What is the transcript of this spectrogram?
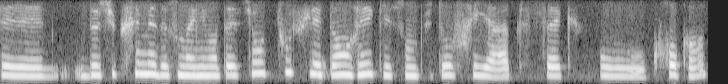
c'est de supprimer de son alimentation toutes les denrées qui sont plutôt friables, secs ou croquantes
